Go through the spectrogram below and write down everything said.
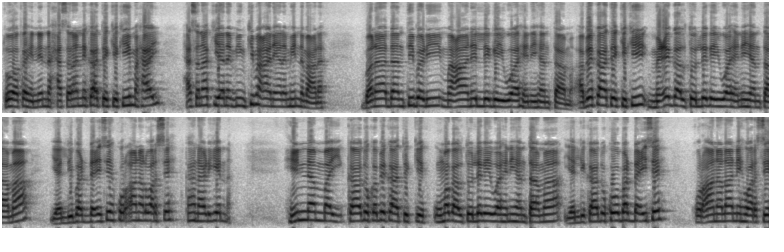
to hinena xasanane kaatekkeki maxay xasanakiyanam inki macaane anam hina macna banadanti badi macaanellegeywahenihantama abe kaatekkeki mece galtollegeywahenihantama yalli badhacise qur'aanal warse kahnadhigena hinamai kaado kabe kaatekke uma galtollegeywahenihantama yalli kaado ko badhacise qur'aanalaneh warse.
